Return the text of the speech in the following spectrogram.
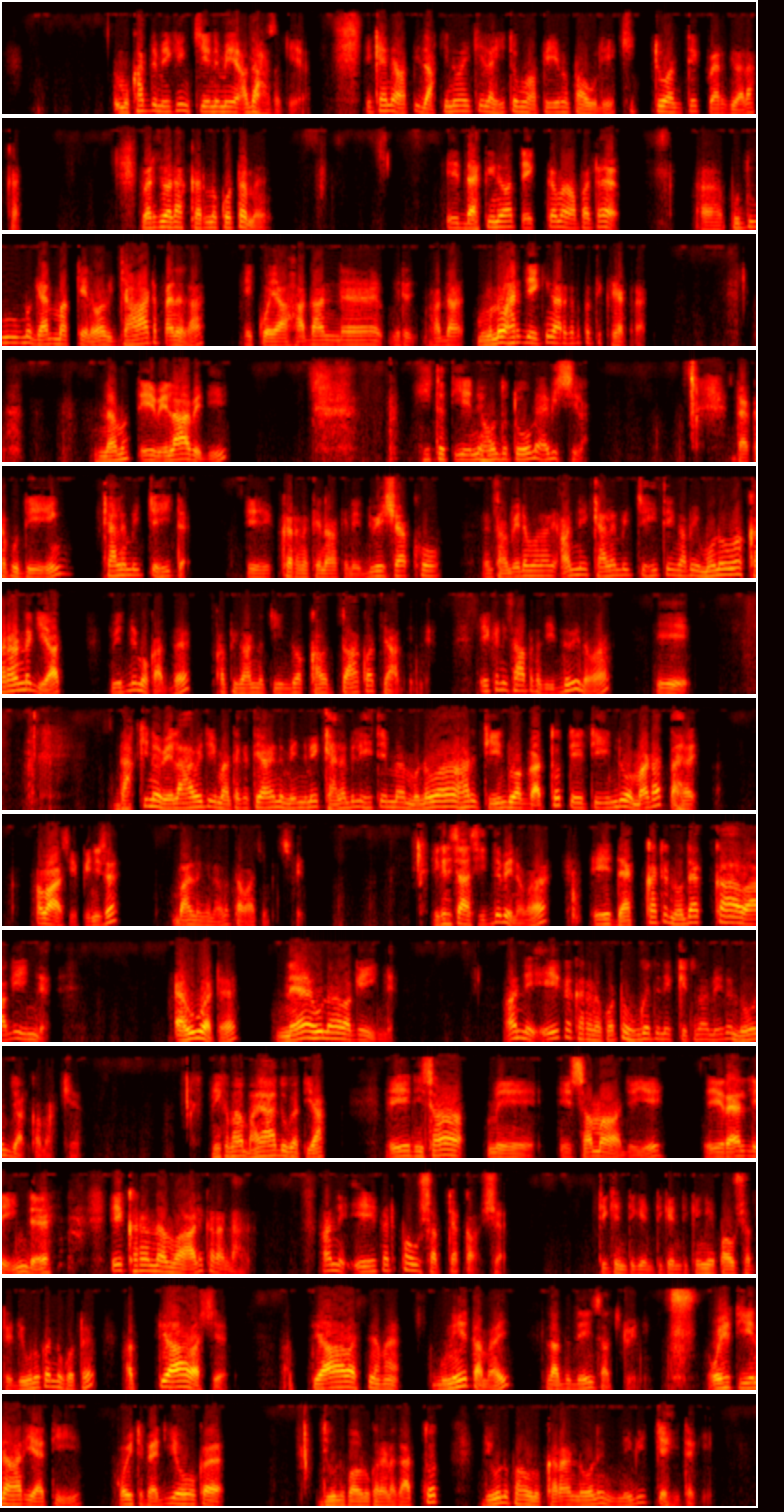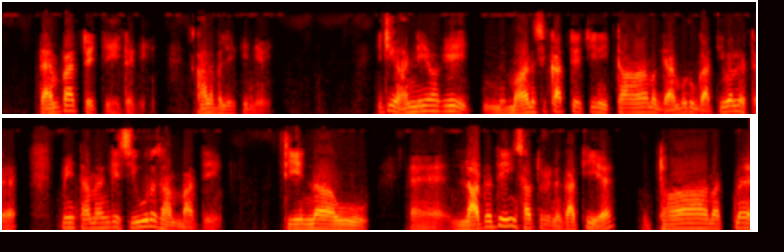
මොකද්ද මේකෙන් කියන මේ අදහස කියලා. ඒ කියන්නේ අපි දකින්නයි කියලා හිතමු අපේම පවුලේ කිට්ටුවන්තෙක් වැරදි වැඩක් කරනවා. වැරදි වැඩක් කරනකොටම ඒ දකින්නවත් එක්කම අපට පුදුම ගැම්මක් එනවා විජහාට පැනලා එක්ක ඔයා හදන්න හදා මොනවා හරි දෙයකින් අරකට ප්‍රතික්‍රියා කරන්න. නමුත් ඒ වෙලාවේදී හිත තියෙන්නේ හොඳටම ඇවිස්සিলা. දැකපු දේෙන් කැළඹිච්ච හිත ඒ කරන කෙනා කෙලේ ද්වේෂයක් හෝ නැත්නම් වෙන මොනවාරි අන්නේ කැළඹිච්ච හිතෙන් අපි මොනවා කරන්න ගියත් වෙන්නේ මොකද්ද? අපි ගන්න තීන්දුවක් කවදාකවත් yaadෙන්නේ ඒක නිසා අපිට සිද්ධ වෙනවා ඒ දකින්න වෙලාවේදී මතක තියාගන්න මෙන්න මේ කැළඹිලි හිතෙන් මම මොනවා හරි තීන්දුවක් ගත්තොත් ඒ තීන්දුව මටත් අවාසිය පිණිස බලනගෙනම තවාසිය පිණිස වෙනවා. ඒක නිසා සිද්ධ වෙනවා ඒ දැක්කට නොදැක්කා වගේ ඉන්න. ඇහුවට නෑ වුණා වගේ ඉන්න. අන්නේ ඒක කරනකොට උඟ දෙනෙක් හිතනවා මේක නෝන්ජක්කමක් කියලා. මේක මා බය අඩු ගතියක්. ඒ නිසා මේ ඒ සමාජයේ ඒ රැල්ලේ ඉඳ ඒ කරන්නම් වාලේ කරන්න අන්නේ ඒකට පෞරුෂත්වයක් අවශ්‍යයි. ටිකෙන් ටිකෙන් ටිකෙන් ටිකෙන් මේ පෞරුෂත්වය දිනු කරනකොට අත්‍යවශ්‍ය අත්‍යවශ්‍යම ගුණේ තමයි ලද දෙයින් සතුට වෙන්නේ. ඔය තියෙන හරිය ඇති කොයිට වැඩි ඕක දිනු පවුණු කරන ගත්තොත් දිනු පවුණු කරන්න ඕනේ නිවිච්ච හිතකින්. තැම්පත් වෙච්ච හිතකින්. කලබලයකින් නෙවෙයි. ඉතින් අන්න ඒ වගේ මානසිකත්වයේ තියෙන ඊටාම ගැඹුරු ගතිවලට මේ Tamange සිවුර සම්බන්ධයෙන් තියෙනා වූ ලද දෙයින් සතුට වෙන ගතිය ඊටාමත්ම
